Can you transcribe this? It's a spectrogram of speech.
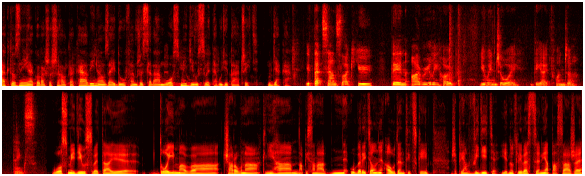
Ak to znie ako vaša šálka kávy, naozaj dúfam, že sa vám 8 div sveta bude páčiť. Vďaka. If that sounds like you, then I really hope you enjoy The Eighth Wonder. Thanks. 8 div sveta je dojímavá, čarovná kniha, napísaná neuveriteľne autenticky, že priam vidíte jednotlivé scény a pasáže,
